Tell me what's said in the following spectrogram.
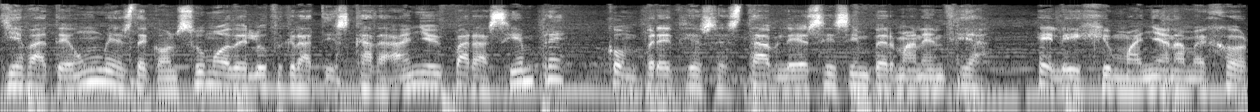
Llévate un mes de consumo de luz gratis cada año y para siempre, con precios estables y sin permanencia. Elige un mañana mejor.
